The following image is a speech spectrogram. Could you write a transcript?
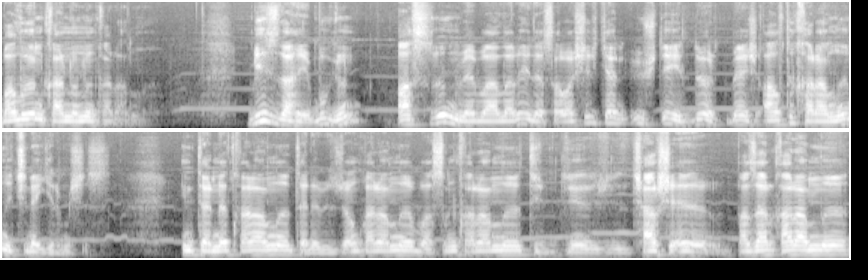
balığın karnının karanlığı. Biz dahi bugün asrın vebalarıyla savaşırken üç değil dört, beş, altı karanlığın içine girmişiz internet karanlığı, televizyon karanlığı, basın karanlığı, çarşı, e, pazar karanlığı.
